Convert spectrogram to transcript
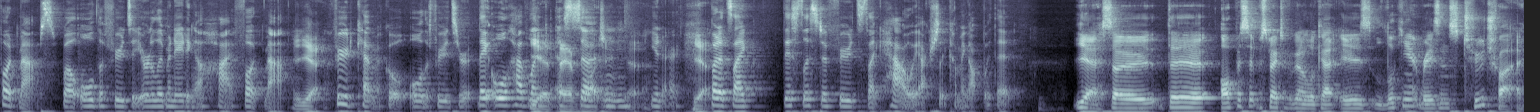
FODMAPs. Well, all the foods that you're eliminating are high FODMAP. Yeah. Food chemical, all the foods you're they all have like yeah, a certain, logic, yeah. you know. Yeah. But it's like this list of foods, like how are we actually coming up with it? Yeah, so the opposite perspective we're going to look at is looking at reasons to try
